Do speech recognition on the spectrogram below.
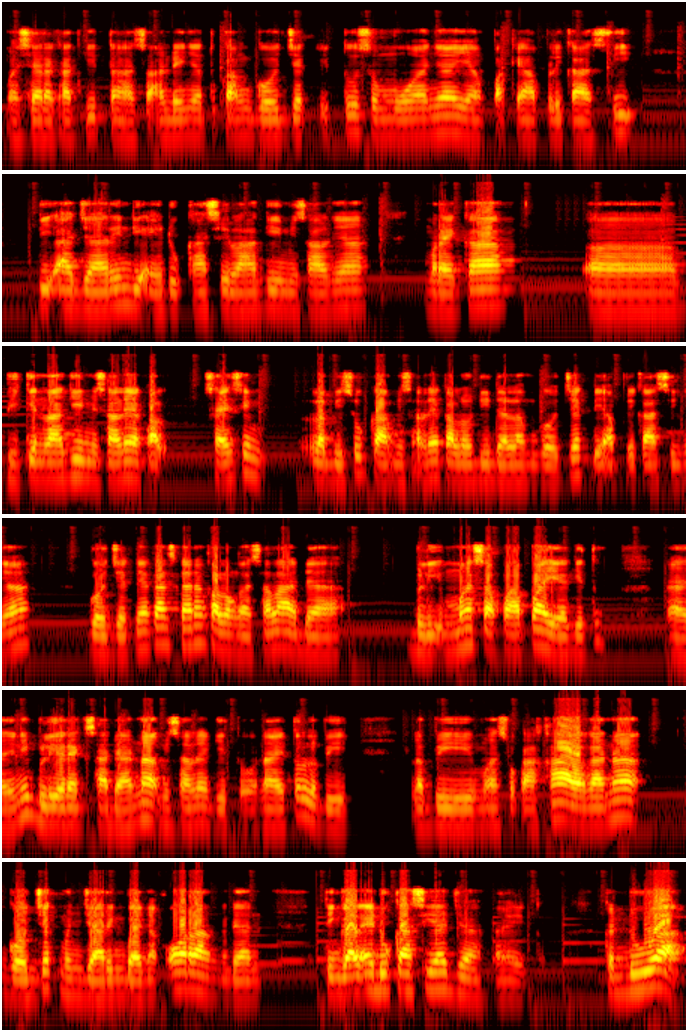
masyarakat kita. Seandainya tukang Gojek itu semuanya yang pakai aplikasi diajarin, diedukasi lagi misalnya mereka uh, bikin lagi misalnya kalau saya sih lebih suka. Misalnya kalau di dalam Gojek di aplikasinya Gojeknya kan sekarang kalau nggak salah ada beli emas apa apa ya gitu. Nah ini beli reksadana misalnya gitu. Nah itu lebih lebih masuk akal karena Gojek menjaring banyak orang dan tinggal edukasi aja. Nah itu. Kedua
